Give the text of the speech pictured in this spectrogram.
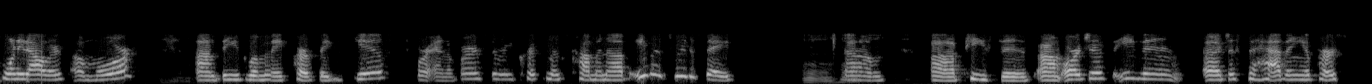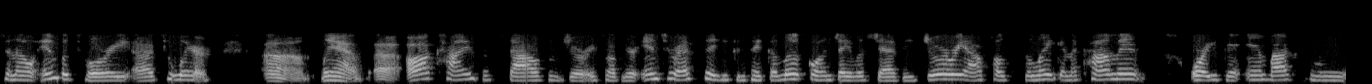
$20 or more. These will make perfect gifts for anniversary, Christmas coming up, even Sweetest Day Mhm. um, uh, pieces, um, or just even uh, just to have in your personal inventory uh, to wear. um, we have uh, all kinds of styles of jewelry. So if you're interested, you can take a look on Jayla's Jazzy Jewelry. I'll post the link in the comments, or you can inbox me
